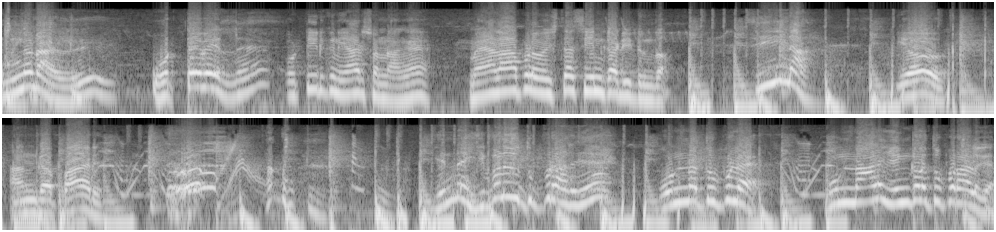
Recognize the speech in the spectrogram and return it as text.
என்னடா இது? ஒட்டவே இல்ல. ஒட்டி இருக்குன்னு யார் சொன்னாங்க? மேலாப்புல வச்சுதான் சீன் காட்டிட்டு இருந்தோம். சீனா? யோ அங்க பாரு. என்ன இவ்வளவு துப்புறாளுங்க? உன்னை துப்புல. உன்னால எங்களை துப்புறாளுங்க.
